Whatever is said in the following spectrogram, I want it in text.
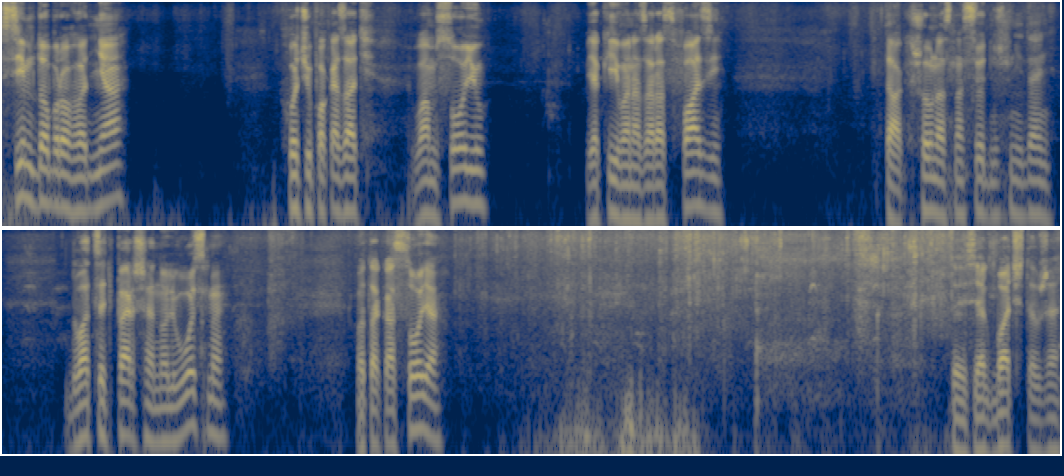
Всім доброго дня. Хочу показати вам сою, в якій вона зараз в фазі. Так, що в нас на сьогоднішній день? 21.08. Отака соя. Тобто, як бачите, вже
